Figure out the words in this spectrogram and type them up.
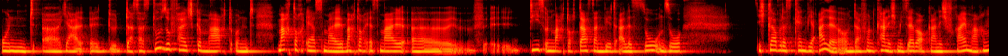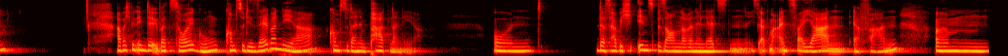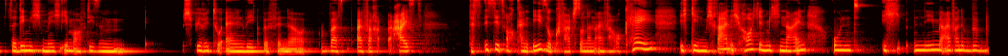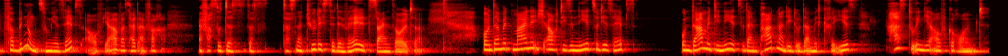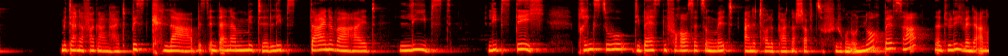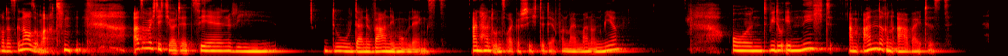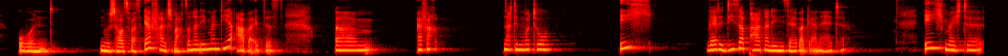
und äh, ja, äh, das hast du so falsch gemacht und mach doch erstmal, mach doch erstmal äh, dies und mach doch das, dann wird alles so und so. Ich glaube, das kennen wir alle und davon kann ich mich selber auch gar nicht frei machen. Aber ich bin eben der Überzeugung, kommst du dir selber näher, kommst du deinem Partner näher. Und das habe ich insbesondere in den letzten, ich sag mal, ein, zwei Jahren erfahren ähm, seitdem ich mich eben auf diesem spirituellen Weg befinde, was einfach heißt, das ist jetzt auch kein ESO-Quatsch, sondern einfach, okay, ich gehe in mich rein, ich horche in mich hinein und ich nehme einfach eine Be Verbindung zu mir selbst auf, ja, was halt einfach, einfach so das, das, das Natürlichste der Welt sein sollte. Und damit meine ich auch diese Nähe zu dir selbst und damit die Nähe zu deinem Partner, die du damit kreierst, hast du in dir aufgeräumt mit deiner Vergangenheit, bist klar, bist in deiner Mitte, liebst deine Wahrheit, liebst, liebst dich, bringst du die besten Voraussetzungen mit, eine tolle Partnerschaft zu führen. Und noch besser, natürlich, wenn der andere das genauso macht. Also möchte ich dir heute erzählen, wie du deine Wahrnehmung lenkst, anhand unserer Geschichte, der von meinem Mann und mir. Und wie du eben nicht am anderen arbeitest und nur schaust, was er falsch macht, sondern eben an dir arbeitest. Ähm, einfach nach dem Motto, ich werde dieser Partner, den ich selber gerne hätte. Ich möchte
